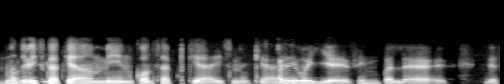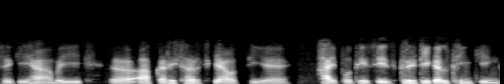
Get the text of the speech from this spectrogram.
मतलब इसका क्या मेन कॉन्सेप्ट क्या है इसमें क्या अरे वही है सिंपल है। जैसे कि हाँ भाई आपका रिसर्च क्या होती है? हाइपोथेसिस क्रिटिकल थिंकिंग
